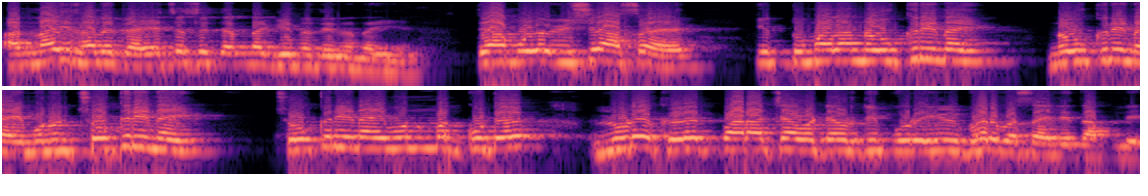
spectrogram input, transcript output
आणि नाही झालं काय याच्याशी त्यांना घेणं देणं नाहीये. त्यामुळे विषय असा आहे की तुम्हाला नोकरी नाही नोकरी नाही म्हणून छोकरी नाही. छोकरी नाही म्हणून मग कुठं? लुडो खेळत पाराच्या वाट्यावरती पोरं भर बसायलेत आपले.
